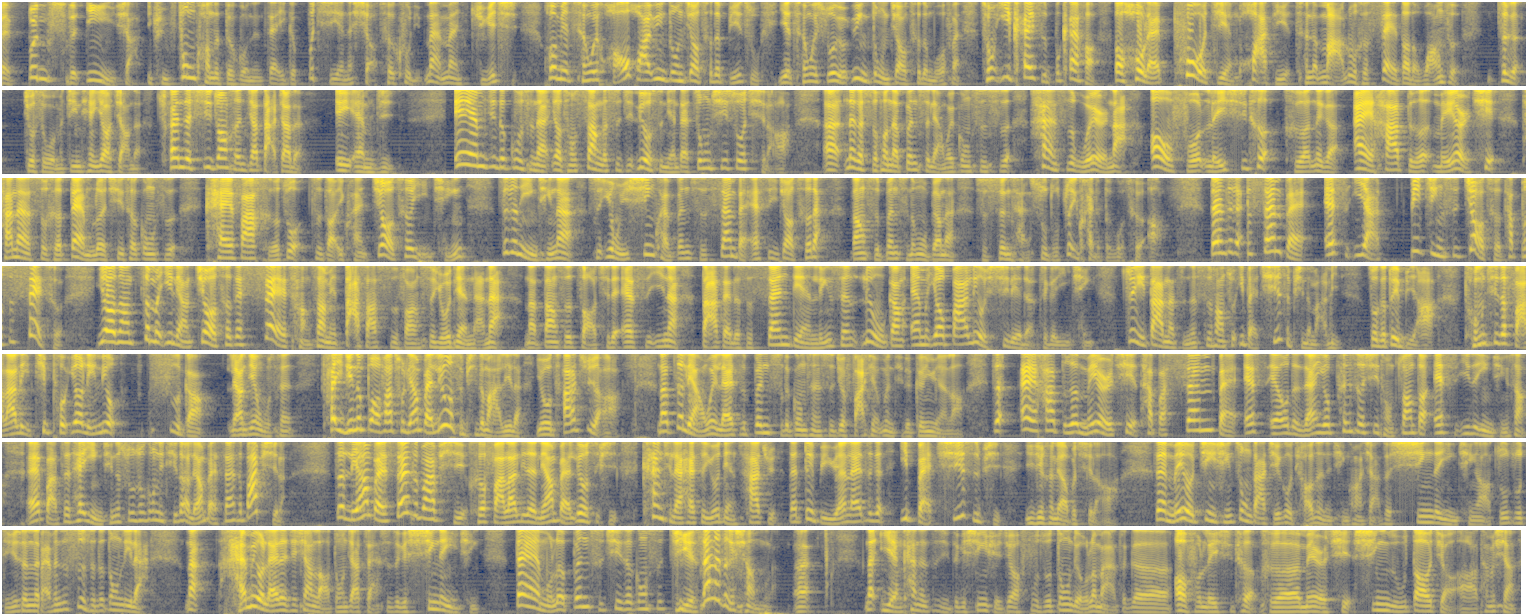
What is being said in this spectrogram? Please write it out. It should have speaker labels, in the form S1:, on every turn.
S1: 在奔驰的阴影下，一群疯狂的德国人，在一个不起眼的小车库里慢慢崛起，后面成为豪华运动轿车的鼻祖，也成为所有运动轿车的模范。从一开始不看好，到后来破茧化蝶，成了马路和赛道的王者。这个就是我们今天要讲的，穿着西装和人家打架的 AMG。AMG 的故事呢，要从上个世纪六十年代中期说起了啊呃，那个时候呢，奔驰两位工程师汉斯·维尔纳、奥弗雷希特和那个艾哈德·梅尔切，他呢是和戴姆勒汽车公司开发合作制造一款轿车引擎。这个引擎呢是用于新款奔驰 300SE 轿车的。当时奔驰的目标呢是生产速度最快的德国车啊，但这个 300SE 啊。毕竟是轿车，它不是赛车，要让这么一辆轿车在赛场上面大杀四方是有点难的。那当时早期的 S 一呢，搭载的是三点零升六缸 M 幺八六系列的这个引擎，最大呢只能释放出一百七十匹的马力。做个对比啊，同期的法拉利 Tipo 幺零六四缸。两点五升，它已经能爆发出两百六十匹的马力了，有差距啊。那这两位来自奔驰的工程师就发现问题的根源了。这艾哈德梅尔切他把三百 SL 的燃油喷射系统装到 S 一的引擎上，哎，把这台引擎的输出功率提到两百三十八匹了。这两百三十八匹和法拉利的两百六十匹看起来还是有点差距，但对比原来这个一百七十匹已经很了不起了啊！在没有进行重大结构调整的情况下，这新的引擎啊，足足提升了百分之四十的动力了。那还没有来得及向老东家展示这个新的引擎，戴姆勒奔驰汽车公司解散了这个项目了。哎，那眼看着自己这个心血就要付诸东流了嘛，这个奥弗雷希特和梅尔切心如刀绞啊，他们想。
